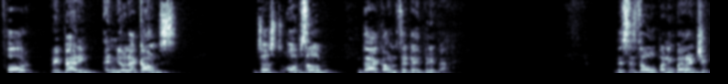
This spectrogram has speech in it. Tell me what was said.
for preparing annual accounts. Just observe the accounts that I prepare. This is the opening balance sheet,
